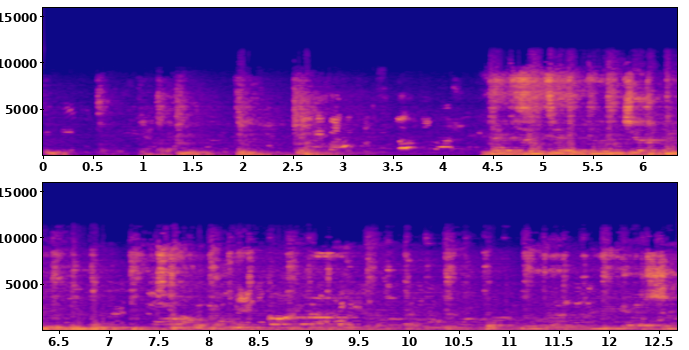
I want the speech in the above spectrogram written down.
Let's go take a journey. Start with a recreation.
